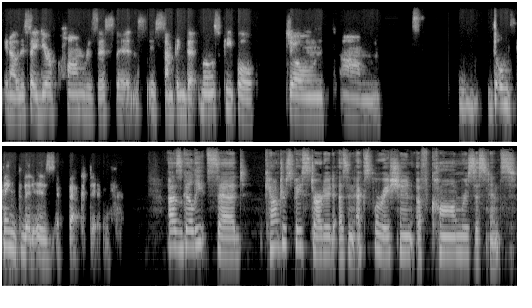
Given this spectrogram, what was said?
You know, this idea of calm resistance is something that most people don't um, don't think that is effective. As Galit said, Counterspace started as an exploration of calm resistance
